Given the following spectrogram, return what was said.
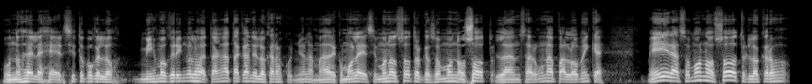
unos del ejército porque los mismos gringos los están atacando y los carajos, coño, la madre, ¿cómo le decimos nosotros que somos nosotros? Lanzaron una paloma y que, mira, somos nosotros. Y los carajos,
